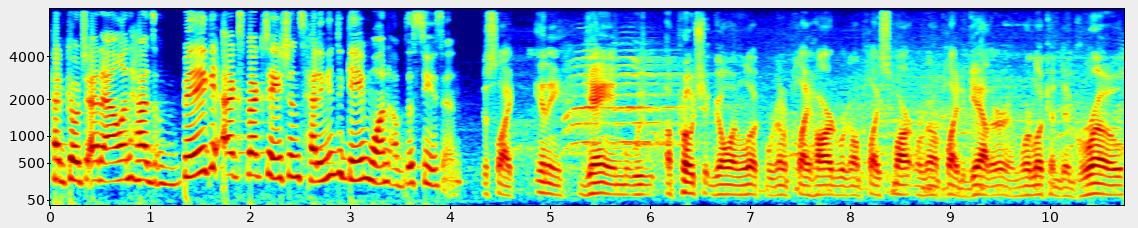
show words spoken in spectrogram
Head coach Ed Allen has big expectations heading into game one of the season. Just like any game, we approach it going, look, we're going to play hard, we're going to play smart, we're going to play together, and we're looking to grow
